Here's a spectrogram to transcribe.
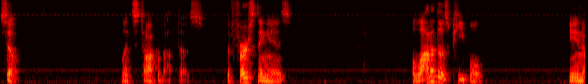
So, let's talk about those. The first thing is a lot of those people in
